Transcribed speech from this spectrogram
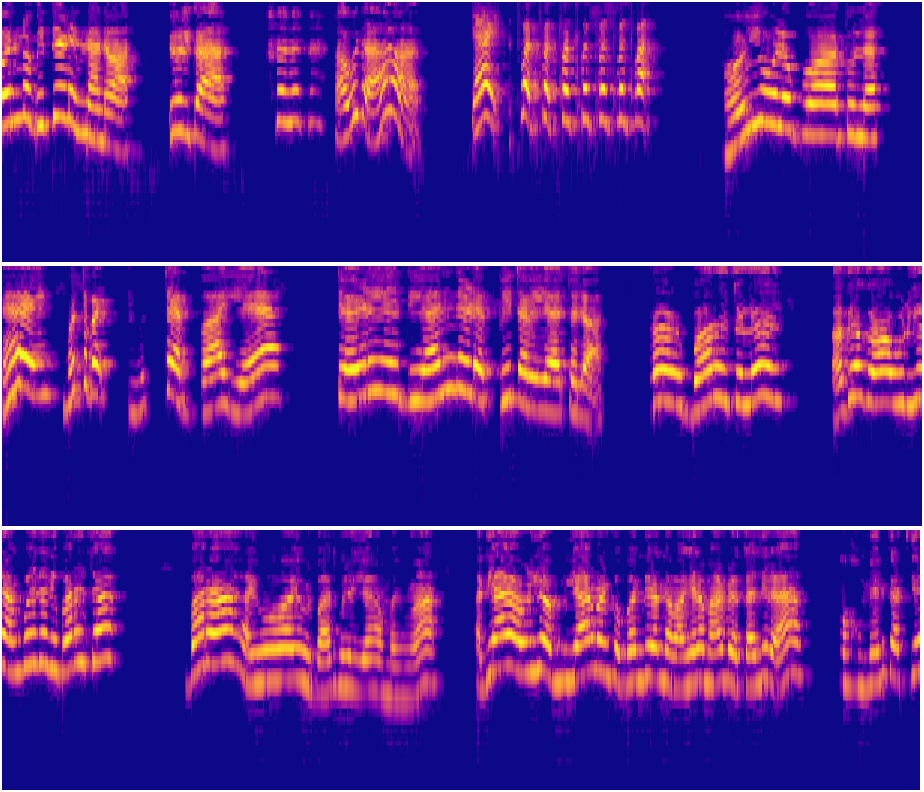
ಒಂದು ಬಿದ್ದಾಳೆ ನಾನು ಈಗ ಹೌದಾ ಅಯ್ಯೋ ಪಾಟುಲ ಏಯ್ ಮುಟ್ಟಬೆ ಮುಟ್ಟಬ್ಬಾಯೆ ತೆಳಿದಿ ಅನ್ನಡ ಪೀತಳೆ ಯಾತಲ ಬಾರೈತಲ್ಲ ಅದ್ಯಾಗ ಹುಡುಗಿ ಹಂಗ್ ಬೈದದೆ ಬಾರೈತ ಬಾರ ಅಯ್ಯೋ ಇವ್ಳು ಬಾತ್ಗಳು ಏನಮ್ಮ ಇವ ಅದ್ಯಾ ಹುಡುಗಿ ಯಾರು ಮಾಡ್ಕೊ ಬಂದಿರ ನಾವು ಹಂಗೆಲ್ಲ ಮಾಡ್ಬೇಕು ಅಲ್ದಿರಾ ಓಹ್ ಮೇಲ್ಕಾತ್ಗೆ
